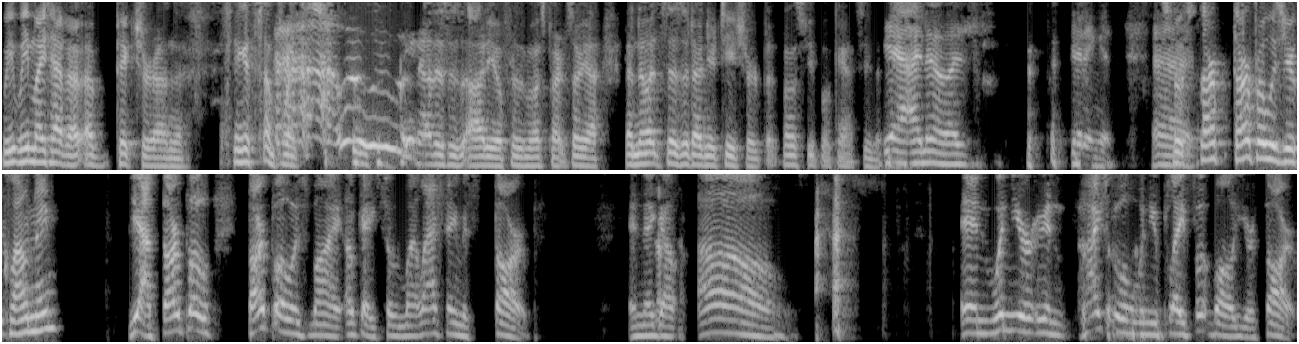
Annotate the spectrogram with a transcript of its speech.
We we might have a, a picture on the thing at some point. now this is audio for the most part. So yeah, I know it says it on your T-shirt, but most people can't see that. Yeah, I know. I was getting it. Uh, so Thar- Tharpo is your clown name? Yeah, Tharpo. Tharpo is my okay. So my last name is Tharp and they go, oh. and when you're in high school, when you play football, you're Tharp.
